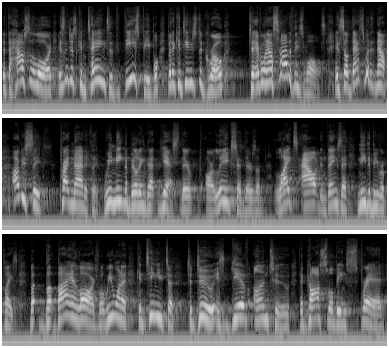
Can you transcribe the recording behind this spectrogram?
that the house of the Lord isn't just contained to these people, but it continues to grow to everyone outside of these walls. And so that's what it now, obviously, pragmatically, we meet in a building that, yes, there are leaks and there's a lights out and things that need to be replaced. But, but by and large, what we want to continue to, to do is give unto the gospel being spread.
